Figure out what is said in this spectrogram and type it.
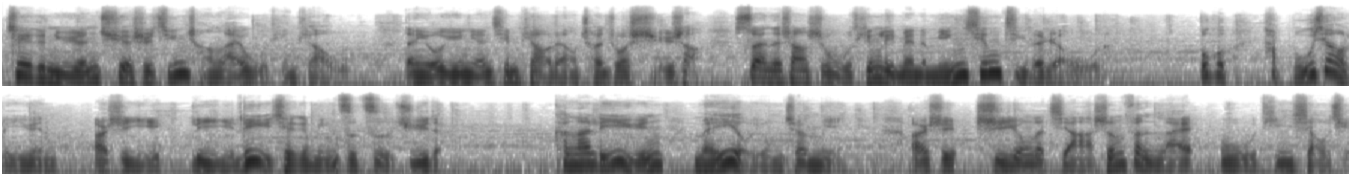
这个女人确实经常来舞厅跳舞，但由于年轻漂亮、穿着时尚，算得上是舞厅里面的明星级的人物了。”不过她不叫黎云，而是以李丽这个名字自居的。看来黎云没有用真名，而是使用了假身份来舞厅消遣。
